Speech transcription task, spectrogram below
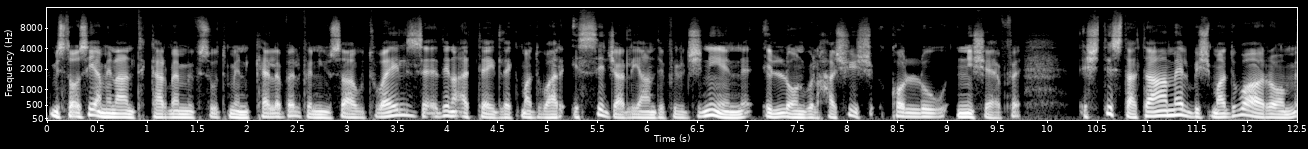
Mistoqsija mingħand Carmen Mifsud minn Kellevel fi New South Wales, din qed tgħidlek madwar is-siġar li għandi fil-ġnien, il-lon u l-ħaxix kollu nixef. X'tista' tagħmel biex madwarhom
